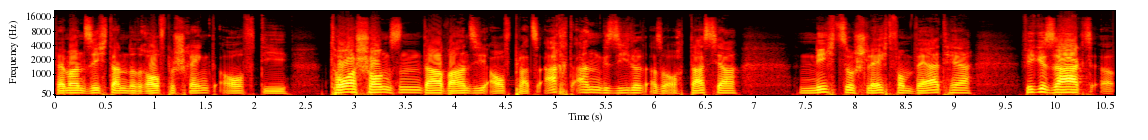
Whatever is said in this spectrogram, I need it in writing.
Wenn man sich dann darauf beschränkt auf die Torchancen, da waren sie auf Platz 8 angesiedelt, also auch das ja nicht so schlecht vom Wert her. Wie gesagt, äh,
